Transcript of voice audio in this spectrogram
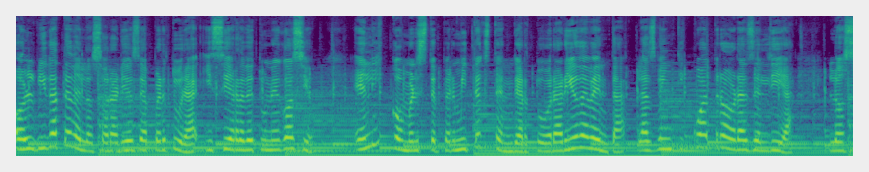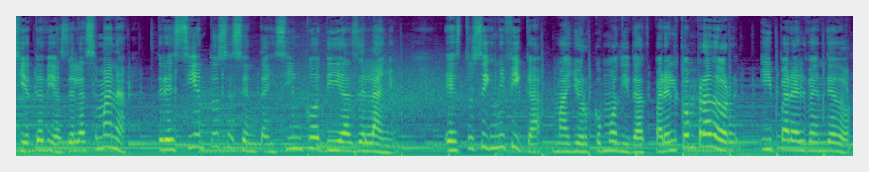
Olvídate de los horarios de apertura y cierre de tu negocio el e-commerce te permite extender tu horario de venta las 24 horas del día, los 7 días de la semana, 365 días del año. Esto significa mayor comodidad para el comprador y para el vendedor.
